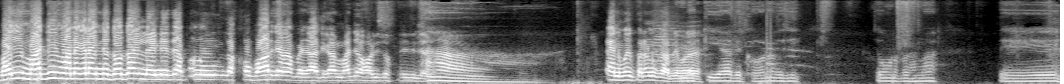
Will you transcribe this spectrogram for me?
ਬਾਈ ਜੀ ਮੱਝ ਵੀ ਮੰਨ ਕੇ ਲੈ ਇੰਨੇ ਦੁੱਧ ਵਾਲੀ ਲੈਣੇ ਤੇ ਆਪਾਂ ਨੂੰ ਲੱਖੋਂ ਬਾਹਰ ਜਾਣਾ ਪੈਂਦਾ। ਅੱਜ ਕੱਲ ਮੱਝ ਹੌਲੀ ਤੋਂ ਹੌਲੀ ਵੀ ਲੈ ਹਾਂ। ਐਨ ਬਾਈ ਪਰਾਂ ਨੂੰ ਕਰਦੇ ਮਾੜਾ ਕੀ ਆ ਦੇਖੋ ਨਾ ਤੁਸੀਂ ਚੋਣ ਪਸਮਾ ਤੇ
